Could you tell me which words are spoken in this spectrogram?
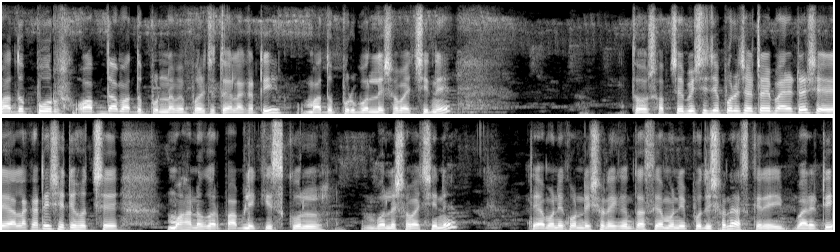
মাধবপুর, অবদা মাধবপুর নামে পরিচিত এলাকাটি। মাধবপুর বললে সবাই চিনে। তো সবচেয়ে বেশি যে পরিচয়টা এই বাড়িটা সে এলাকাটি, সেটি হচ্ছে মহানগর পাবলিক স্কুল বলে সবাই চিনে। তো এমনই কন্ডিশনে কিন্তু আজকে এমনই পজিশনে আজকের এই বাড়িটি।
